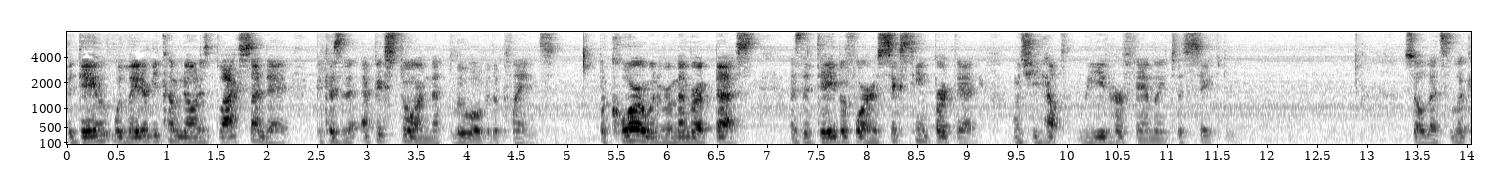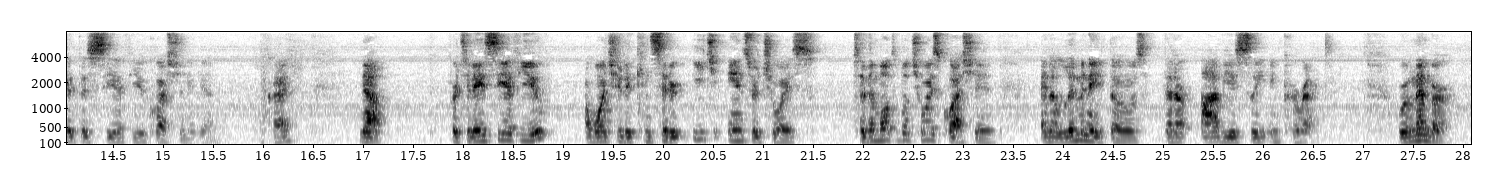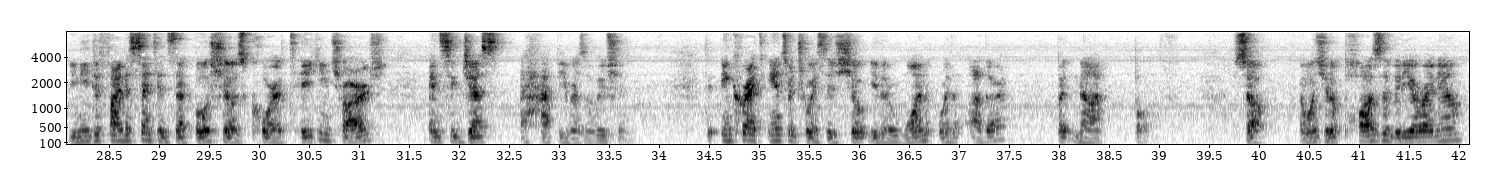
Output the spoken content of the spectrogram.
The day would later become known as Black Sunday because of the epic storm that blew over the plains. But Cora would remember it best as the day before her 16th birthday when she helped lead her family to safety. So let's look at this CFU question again, okay? Now, for today's CFU, I want you to consider each answer choice to the multiple choice question and eliminate those that are obviously incorrect. Remember, you need to find a sentence that both shows Cora taking charge and suggests a happy resolution. The incorrect answer choices show either one or the other, but not both. So I want you to pause the video right now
